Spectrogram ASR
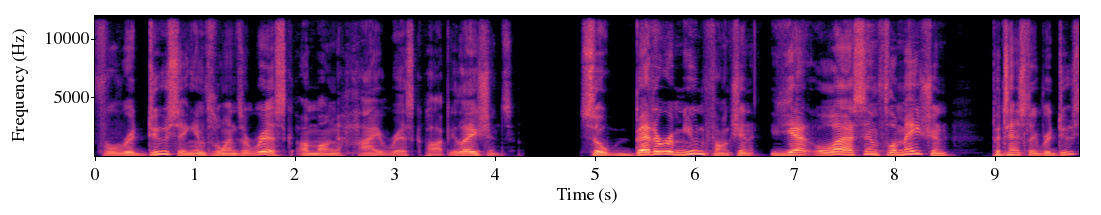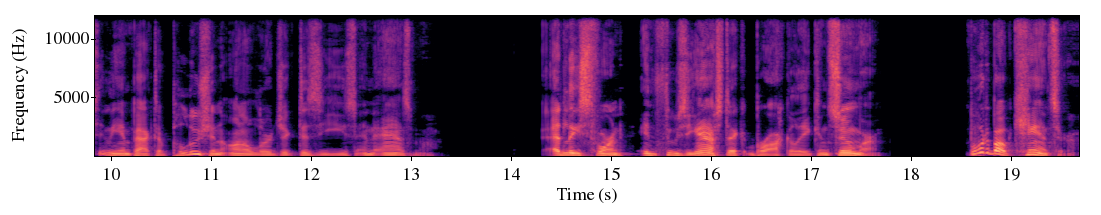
for reducing influenza risk among high-risk populations. So better immune function, yet less inflammation, potentially reducing the impact of pollution on allergic disease and asthma. At least for an enthusiastic broccoli consumer. But what about cancer?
